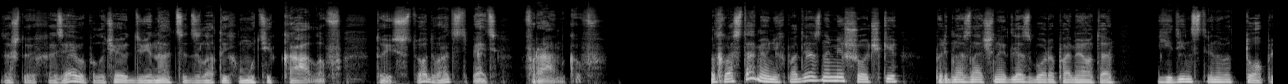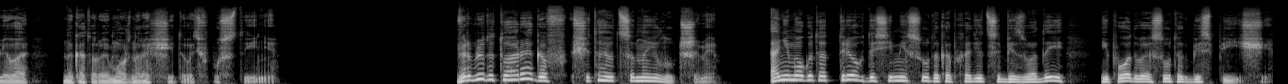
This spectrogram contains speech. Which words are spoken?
за что их хозяева получают 12 золотых мутикалов, то есть 125 франков. Под хвостами у них подвязаны мешочки, предназначенные для сбора помета, единственного топлива, на которое можно рассчитывать в пустыне. Верблюды туарегов считаются наилучшими. Они могут от трех до семи суток обходиться без воды и по двое суток без пищи.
